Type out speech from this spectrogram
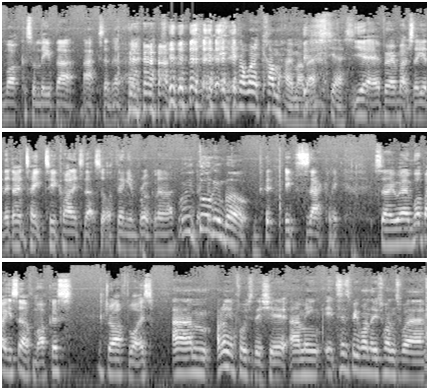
Marcus will leave that accent at home. if I want to come home, I best. Yes. yeah, very much so. Yeah, they don't take too kindly to that sort of thing in Brooklyn. What are you talking about? exactly. So, um, what about yourself, Marcus? Draft wise, Um, I'm looking forward to this year. I mean, it tends to be one of those ones where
